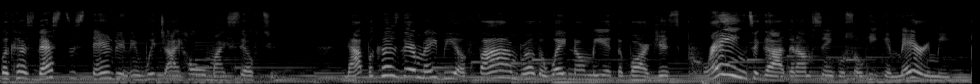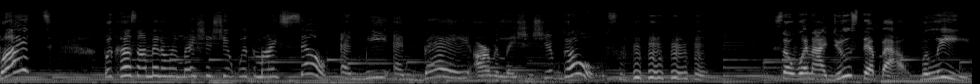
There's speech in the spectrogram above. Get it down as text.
because that's the standard in which I hold myself to. Not because there may be a fine brother waiting on me at the bar just praying to God that I'm single so he can marry me, but because I'm in a relationship with myself and me and bae, our relationship goals. so when I do step out, believe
